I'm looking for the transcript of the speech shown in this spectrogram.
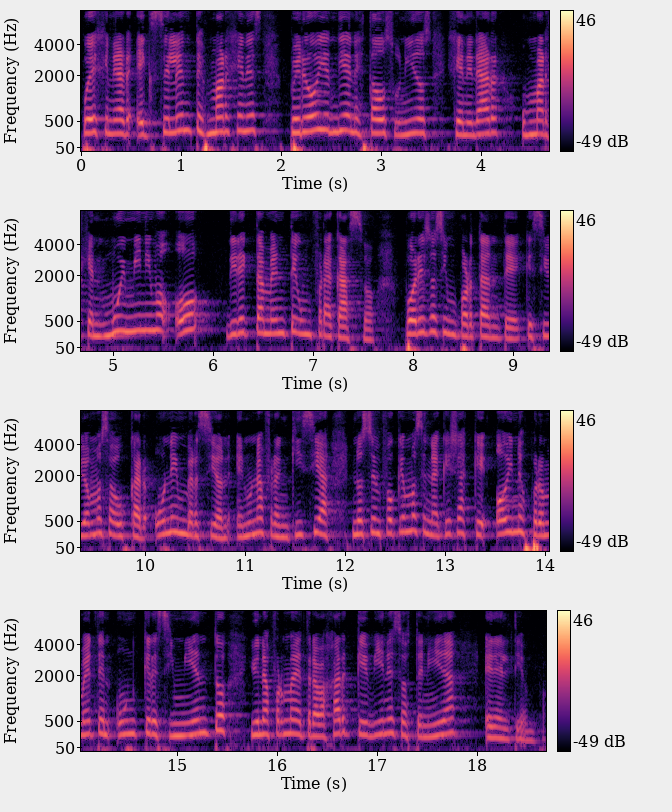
puede generar excelentes márgenes, pero hoy en día en Estados Unidos generar un margen muy mínimo o directamente un fracaso. Por eso es importante que si vamos a buscar una inversión en una franquicia, nos enfoquemos en aquellas que hoy nos prometen un crecimiento y una forma de trabajar que viene sostenida en el tiempo.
